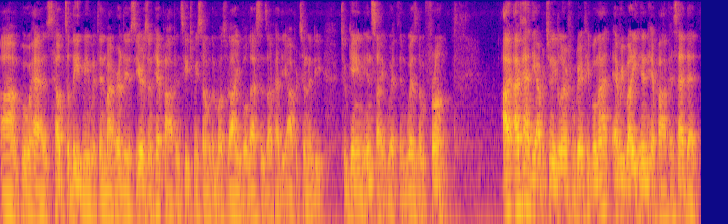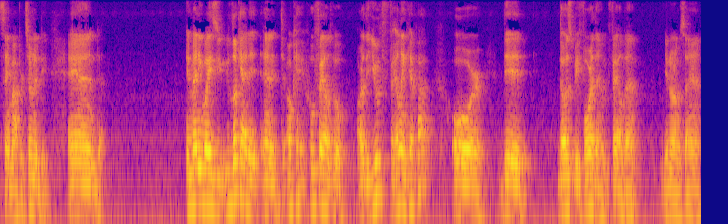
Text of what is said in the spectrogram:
um, who has helped to lead me within my earliest years in hip hop and teach me some of the most valuable lessons I've had the opportunity to gain insight with and wisdom from. I, I've had the opportunity to learn from great people. Not everybody in hip hop has had that same opportunity. And in many ways, you, you look at it and okay, who failed who? Are the youth failing hip hop, or did those before them fail them? You know what I'm saying?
